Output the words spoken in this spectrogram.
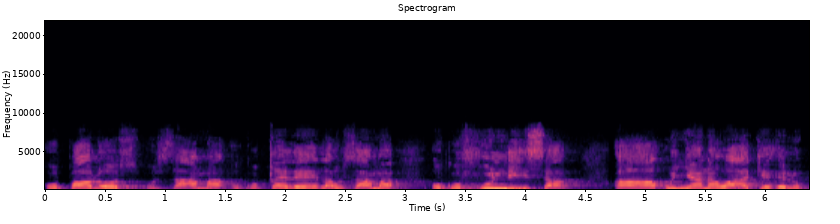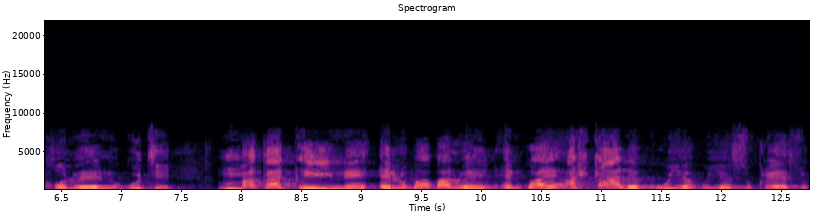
upawulos uzama ukuxelela uzama ukufundisa uh, unyana wakhe elukholweni ukuthi makaqine elubabalweni and kwaye ahlale kuye uyesu krestu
